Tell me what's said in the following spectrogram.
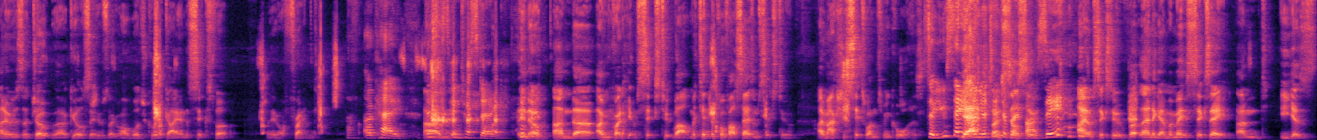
and it was a joke that a girl said. It was like, oh, what do you call a guy under six foot? You know, a friend. Okay, this Um, is interesting. You know, and uh, I'm quite lucky. I'm six two. Well, my Tinder profile says I'm six two. I'm actually six one three quarters. So you say Yeah, it on your Tinder profile, Sue. see? I am six two, but then again, my mate's six eight, and he gets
